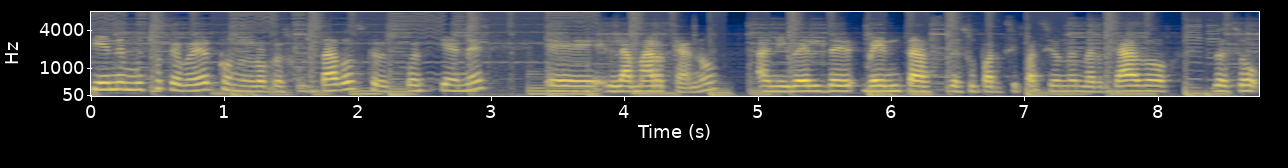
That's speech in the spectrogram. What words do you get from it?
tiene mucho que ver con los resultados que después tiene eh, la marca, ¿no? A nivel de ventas, de su participación de mercado, de su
